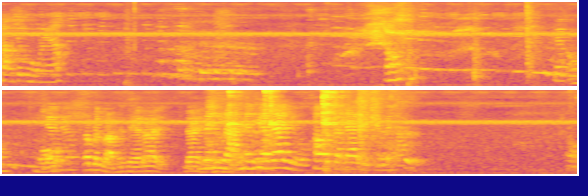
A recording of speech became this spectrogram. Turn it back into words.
ทำจมูกเลยนะเอาเดี๋ยวเอาหมอเดี๋ยวเดี๋ยวถ้าเป็นหลานแท้ๆได้ ได้เป็นหลานแท้ๆได้อยู่เข้ากันได้อยู่ใช่ไหมคะอ๋อ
